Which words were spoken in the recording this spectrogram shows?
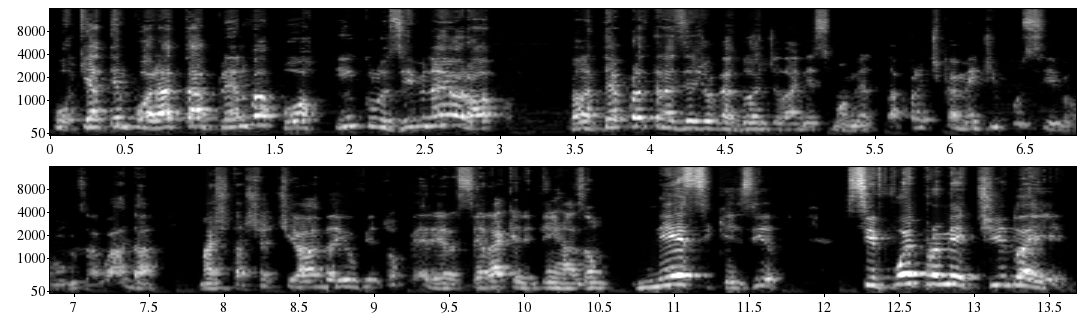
porque a temporada está a pleno vapor, inclusive na Europa. Então, até para trazer jogador de lá nesse momento está praticamente impossível. Vamos aguardar. Mas está chateado aí o Vitor Pereira. Será que ele tem razão nesse quesito? Se foi prometido a ele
